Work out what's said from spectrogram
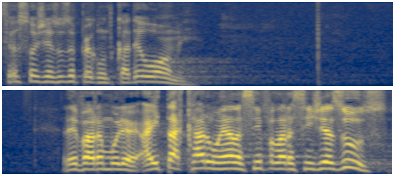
Se eu sou Jesus, eu pergunto: cadê o homem? Levaram a mulher. Aí tacaram ela assim e falaram assim: Jesus,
